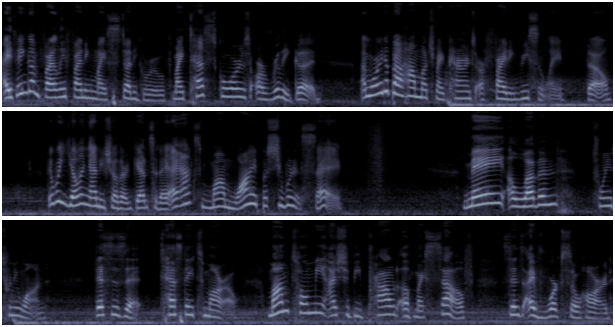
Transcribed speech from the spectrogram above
I think I'm finally finding my study groove. My test scores are really good. I'm worried about how much my parents are fighting recently, though. They were yelling at each other again today. I asked mom why, but she wouldn't say. May 11th, 2021. This is it. Test day tomorrow. Mom told me I should be proud of myself since I've worked so hard.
